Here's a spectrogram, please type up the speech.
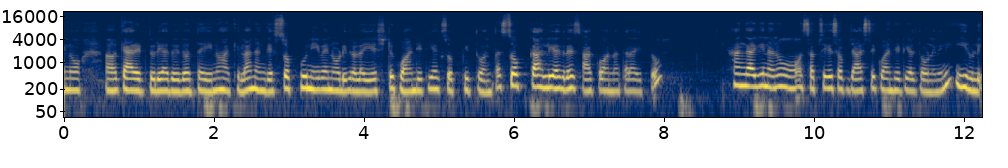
ಏನು ಕ್ಯಾರೆಟ್ ತುರಿ ಅದು ಇದು ಅಂತ ಏನೂ ಹಾಕಿಲ್ಲ. ನನಗೆ ಸೊಪ್ಪು ನೀವೇ ನೋಡಿದ್ರಲ್ಲ, ಎಷ್ಟು ಕ್ವಾಂಟಿಟಿಯಾಗಿ ಸೊಪ್ಪಿತ್ತು ಅಂತ. ಸೊಪ್ಪು ಖಾಲಿ ಆದರೆ ಸಾಕು ಅನ್ನೋ ಥರ ಇತ್ತು. ಹಾಗಾಗಿ ನಾನು ಸಬ್ಸಿಗೆ ಸ್ವಲ್ಪ ಜಾಸ್ತಿ ಕ್ವಾಂಟಿಟಿಯಲ್ಲಿ ತೊಗೊಂಡಿದ್ದೀನಿ, ಈರುಳ್ಳಿ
